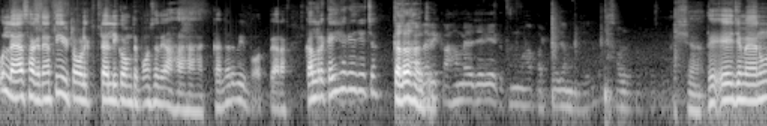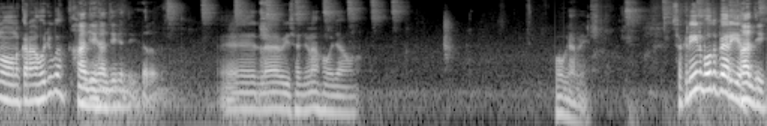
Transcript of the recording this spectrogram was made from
ਉਹ ਲੈ ਸਕਦੇ ਆ ਧੀ ਟੋਲ ਟੈਲੀਕਾਮ ਤੇ ਪਹੁੰਚ ਸਕਦੇ ਆ। ਹਾ ਹਾ ਹਾ ਕਲਰ ਵੀ ਬਹੁਤ ਪਿਆਰਾ। ਕਲਰ ਕਈ ਹੈਗੇ ਜੀ ਇਹ ਚ? ਕਲਰ ਹਾਂਜੀ। ਇੱਕ ਆਹ ਮਿਲ ਜਾਏਗਾ ਇੱਕ ਤੁਹਾਨੂੰ ਆਹ ਪਰਪਲ ਜਾਂ ਮਿਲ ਜਾਏਗਾ ਸੋਲਿਡ ਪਰਪਲ ਅੱਛਾ ਤੇ ਇਹ ਜੇ ਮੈਂ ਇਹਨੂੰ ਔਨ ਕਰਾਂ ਹੋ ਜਾਊਗਾ? ਹਾਂਜੀ ਹਾਂਜੀ ਹਾਂਜੀ ਕਰੋ। ਇਹ ਲੈ ਵੀ ਸੱਜਣਾ ਹੋ ਜਾ ਹੁਣ। ਹੋ ਗਿਆ ਬਈ। ਸਕਰੀਨ ਬਹੁਤ ਪਿਆਰੀ ਆ। ਹਾਂਜੀ।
